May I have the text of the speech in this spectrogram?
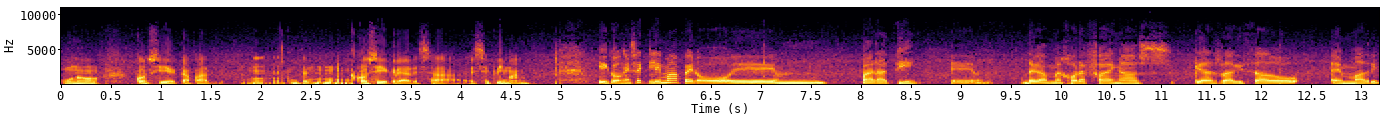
uno consigue capaz, mm, consigue crear esa, ese clima, ¿no? Y con ese clima, pero eh, para ti, eh, de las mejores faenas que has realizado en Madrid.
